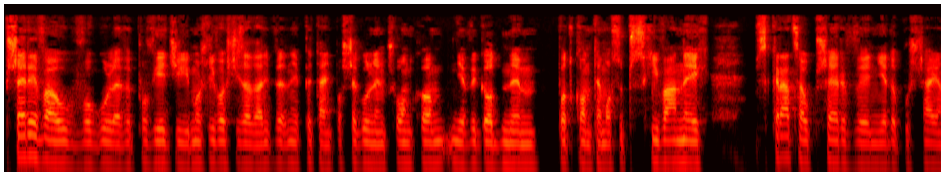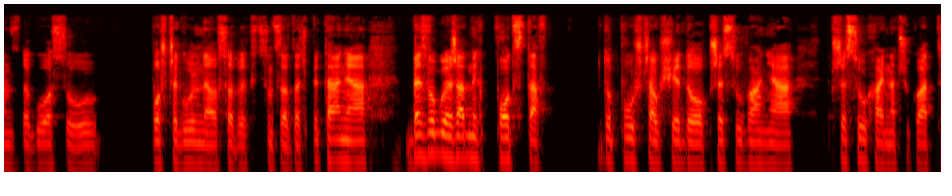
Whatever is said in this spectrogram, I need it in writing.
przerywał w ogóle wypowiedzi, możliwości zadania pytań poszczególnym członkom niewygodnym pod kątem osób przesłuchiwanych, skracał przerwy, nie dopuszczając do głosu poszczególne osoby chcące zadać pytania, bez w ogóle żadnych podstaw dopuszczał się do przesuwania przesłuchań, na przykład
